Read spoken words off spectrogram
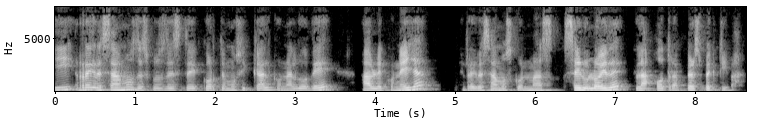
y regresamos después de este corte musical con algo de Hable con ella. Regresamos con más celuloide, la otra perspectiva.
